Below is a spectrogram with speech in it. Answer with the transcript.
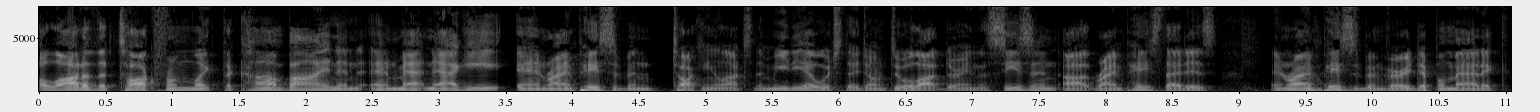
a lot of the talk from like the combine and and Matt Nagy and Ryan Pace have been talking a lot to the media, which they don't do a lot during the season. Uh, Ryan Pace, that is, and Ryan Pace has been very diplomatic.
